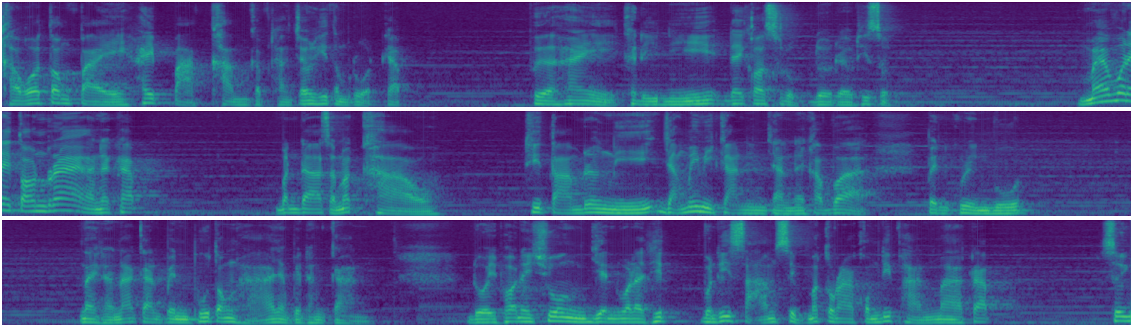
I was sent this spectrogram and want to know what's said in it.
เขาก็ต้องไปให้ปากคำกับทางเจ้าหน้าที่ตำรวจครับ เพื่อให้คดีนี้ได้ข้อสรุปโดยเร็วที่สุด แม้ว่าในตอนแรกนะครับ บรรดาสำนักข่าวที่ตามเรื่องนี้ยังไม่มีการยืนยันนะครับว่าเป็นกรีนวูด ในฐานะการเป็นผู้ต้องหาอย่างเป็นทางการ โดยเฉพาะในช่วงเย็นวันอาทิตย์วันที่ 30 มกราคมที่ผ่านมาครับ ซึ่ง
